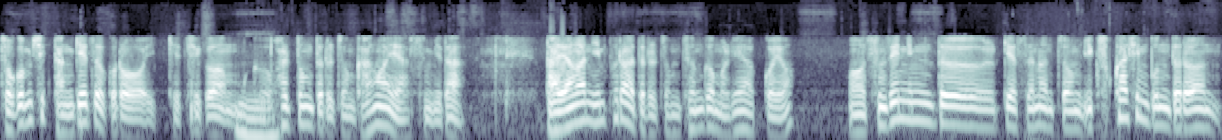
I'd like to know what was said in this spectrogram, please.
조금씩 단계적으로 이렇게 지금 음. 그 활동들을 좀 강화해 왔습니다. 다양한 인프라들을 좀 점검을 해 왔고요. 어, 선생님들께서는 좀 익숙하신 분들은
